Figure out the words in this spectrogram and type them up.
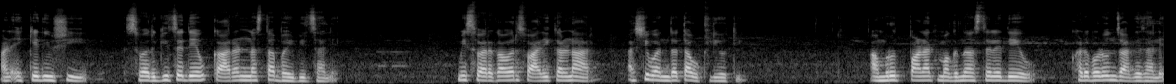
आणि एके दिवशी स्वर्गीचे देव कारण नसता भयभीत झाले. मी स्वर्गावर स्वारी करणार अशी वंदता उठली होती. अमृतपानात मग्न असलेले देव खडबडून जागे झाले.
